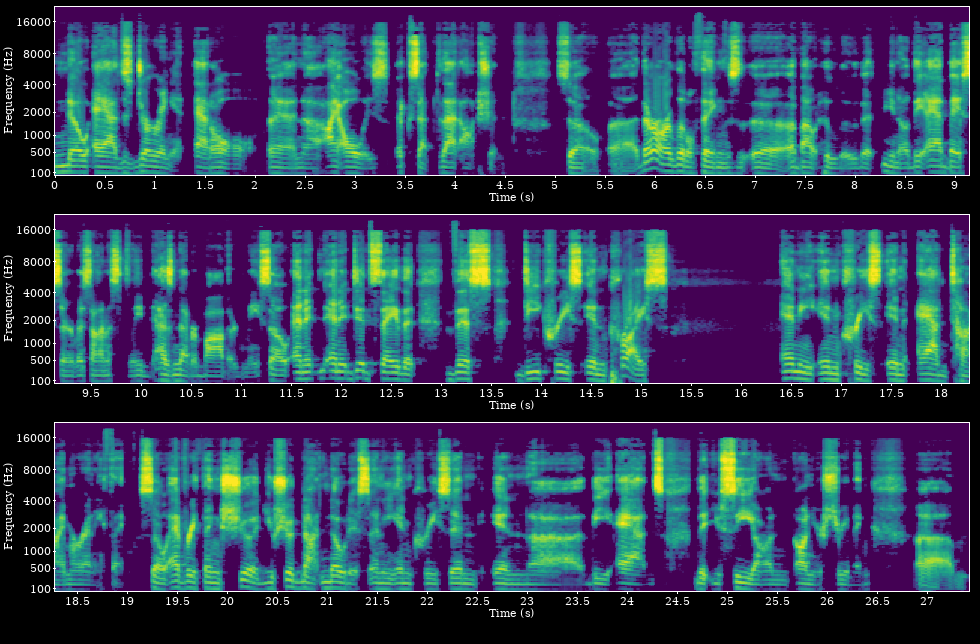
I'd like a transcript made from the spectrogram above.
no ads during it at all. And uh, I always accept that option. So uh, there are little things uh, about Hulu that you know the ad based service honestly has never bothered me. So and it and it did say that this decrease in price any increase in ad time or anything. So everything should you should not notice any increase in in uh, the ads that you see on on your streaming um,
